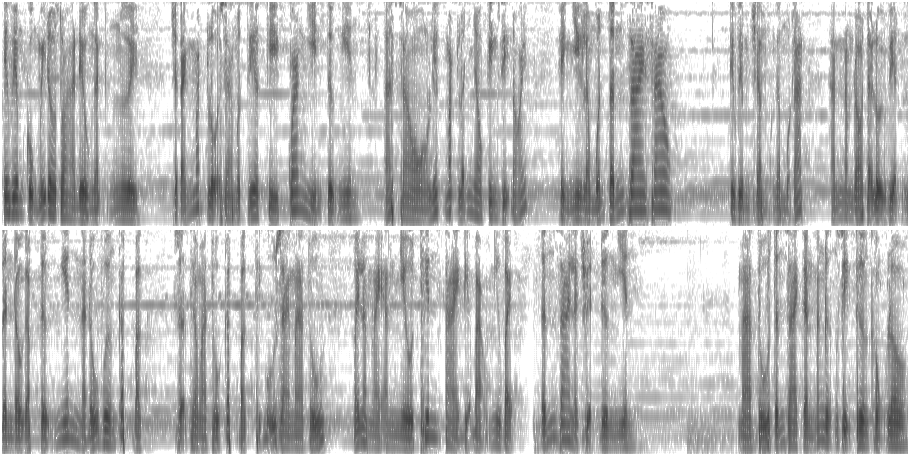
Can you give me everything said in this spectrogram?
tiêu viêm cùng Mỹ Đô Tòa đều ngẩn người, chợt ánh mắt lộ ra một tia kỳ quang nhìn tự nhiên, lát sau liếc mắt lẫn nhau kinh dị nói, hình như là muốn tấn giai sao? Tiêu viêm trầm ngâm một lát, hắn năm đó tại nội viện lần đầu gặp tự nhiên là đấu vương cấp bậc, dựa theo ma thú cấp bậc thì ngũ giai ma thú, mấy năm nay ăn nhiều thiên tài địa bảo như vậy, tấn giai là chuyện đương nhiên. Ma thú tấn giai cần năng lượng dị thương khổng lồ,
